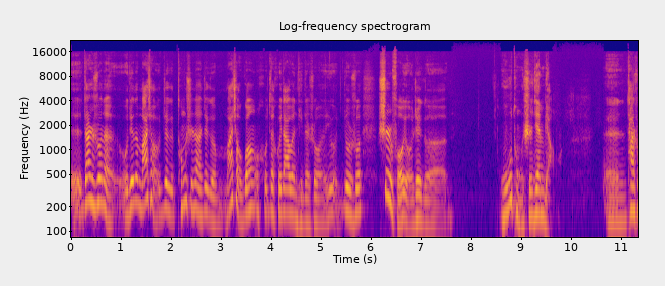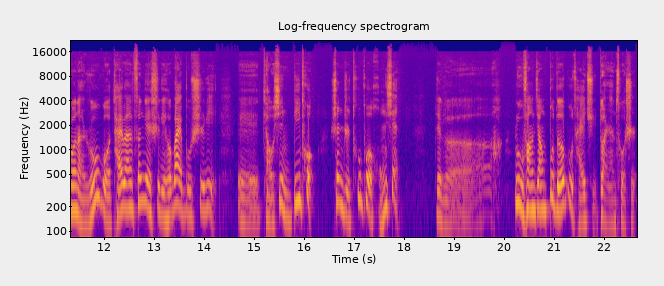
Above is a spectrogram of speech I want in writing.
呃，但是说呢，我觉得马晓这个同时呢，这个马晓光在回答问题的时候，又就是说是否有这个武统时间表？呃，他说呢，如果台湾分裂势力和外部势力呃挑衅逼迫，甚至突破红线，这个陆方将不得不采取断然措施。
